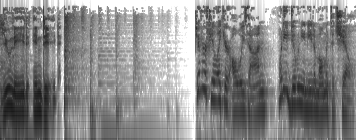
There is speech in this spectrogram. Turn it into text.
You need Indeed. Do you ever feel like you're always on? What do you do when you need a moment to chill?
